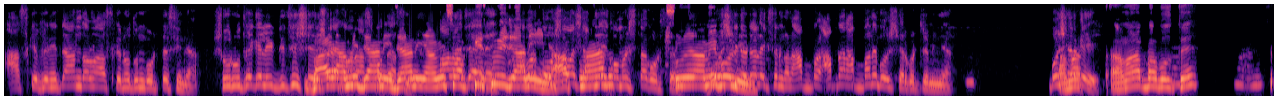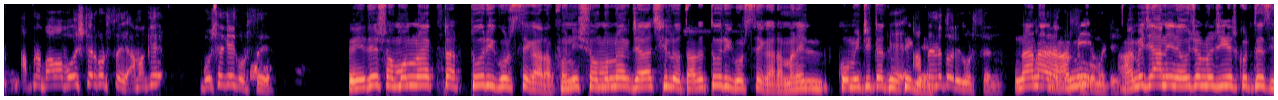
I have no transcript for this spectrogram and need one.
আজকে ফেনীতে আন্দোলন আজকে নতুন করতেছি না। শুরু থেকে লিড দিচ্ছি শেষ ভাই, আমি জানি, জানি, আমি নাই। সবকিছুই জানি। আপনার- এই কমেন্টসটা করছেন? শুনেন, আমি বলি। আপনার আব্বানে বহিষ্কার করছে মিয়া বৈশাখী আমার আব্বা বলতে? আপনার বাবা বহিষ্কার করছে? আমাকে বৈশাখী করছে? এদের সমন্বয়কটা তৈরি করছে কারা? সমন্বয়ক যারা ছিল তাদের তৈরি করছে কারা? মানে কমিটিটা আপনি তৈরি করছেন? না না আমি আমি জানি না ওই জন্য জিজ্ঞেস করতেছি।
